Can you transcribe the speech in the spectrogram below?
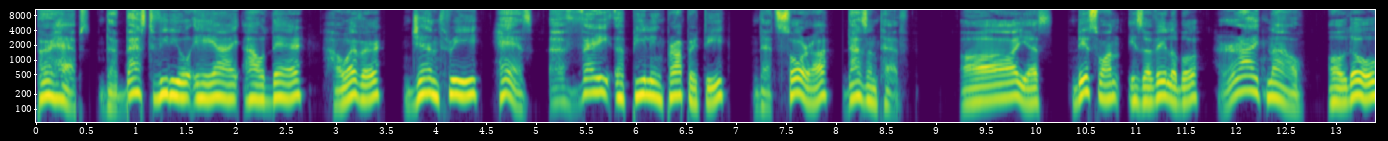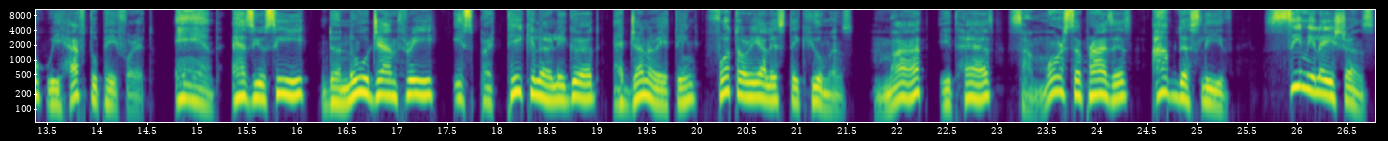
perhaps the best video AI out there. However, Gen 3 has a very appealing property that Sora doesn't have. Ah yes, this one is available right now, although we have to pay for it. And as you see, the new Gen 3 is particularly good at generating photorealistic humans. But it has some more surprises up the sleeve. Simulations,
